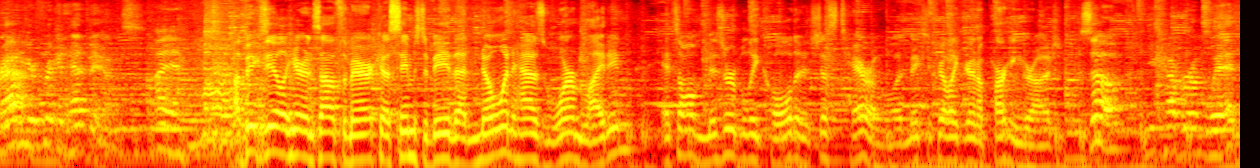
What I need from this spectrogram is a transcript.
Grab your freaking headbands. Oh yeah. A big deal here in South America seems to be that no one has warm lighting. It's all miserably cold and it's just terrible. It makes you feel like you're in a parking garage. So, you cover them with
